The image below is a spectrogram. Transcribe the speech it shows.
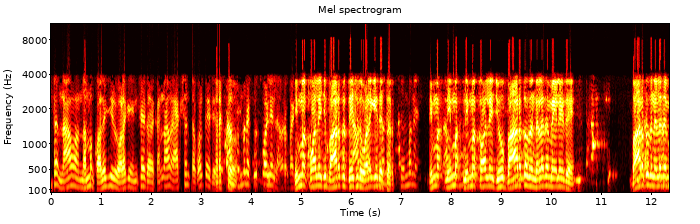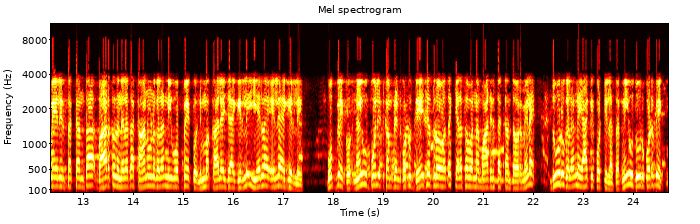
ಸರ್ ನಾವು ನಮ್ಮ ಕಾಲೇಜ್ ಒಳಗೆ ಇನ್ಸೈಡ್ ಆಗಕ್ಕೆ ನಾವು ಆಕ್ಷನ್ ತಗೊಳ್ತಾ ಇದ್ದೀವಿ. Correct. ನಾವು ಸುಮ್ಮನೆ ಕೂತ್ಕೊಳ್ಳಿಲ್ಲ ಅವರ ಬಗ್ಗೆ. ನಿಮ್ಮ ಕಾಲೇಜು ಭಾರತ ದೇಶದ ಒಳಗಿದೆ ಸರ್ ಸುಮ್ಮನೆ ನಿಮ್ಮ ನಿಮ್ಮ ನಿಮ್ಮ ಕಾಲೇಜು ಭಾರತದ ನೆಲದ ಮೇಲೆ ಇದೆ. ಭಾರತದ ನೆಲದ ಮೇಲೆ ಇರ್ತಕ್ಕಂತ ಭಾರತದ ನೆಲದ ಕಾನೂನುಗಳನ್ನು ನೀವು ಒಪ್ಪಬೇಕು ನಿಮ್ಮ ಕಾಲೇಜ್ ಆಗಿರ್ಲಿ ಎಲ್ಲ ಎಲ್ಲೇ ಆಗಿರ್ಲಿ ಒಪ್ಪಬೇಕು ನೀವು ಪೊಲೀಸ್ ಕಂಪ್ಲೇಂಟ್ ಕೊಟ್ಟು ದೇಶದ್ರೋಹದ ಕೆಲಸವನ್ನ ಮಾಡಿರ್ತಕ್ಕಂಥವರ ಮೇಲೆ ದೂರುಗಳನ್ನ ಯಾಕೆ ಕೊಟ್ಟಿಲ್ಲ ಸರ್ ನೀವು ದೂರು ಕೊಡಬೇಕು.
